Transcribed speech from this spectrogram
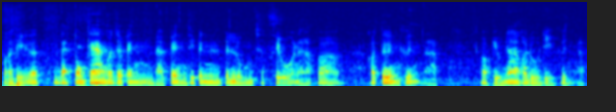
ปกติก็ตรงแก้มก็จะเป็นแผลเป็นที่เป็นเป็นหลุมสิวนะครับ ก็ก็ตื้นขึ้นนะครับ ก็ผิวหน้าก็ดูดีขึ้นครับ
